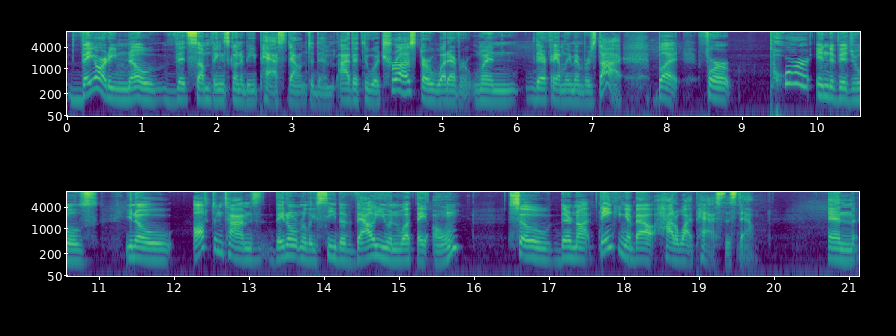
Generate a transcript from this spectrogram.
they already know that something's going to be passed down to them, either through a trust or whatever, when their family members die. But for poor individuals, you know, oftentimes they don't really see the value in what they own. So they're not thinking about how do I pass this down? And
